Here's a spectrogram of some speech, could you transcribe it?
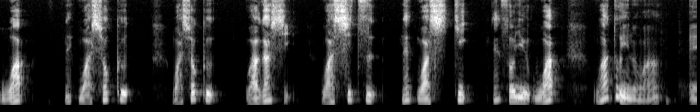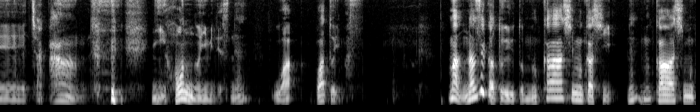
和、ね、和食、和食、和菓子、和室、ね、和式、ね、そういう和、和というのは、えー、ジャパン、日本の意味ですね。和、和と言います。まあなぜかというと昔々、ね、昔々、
